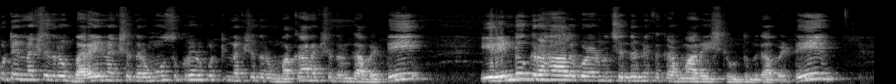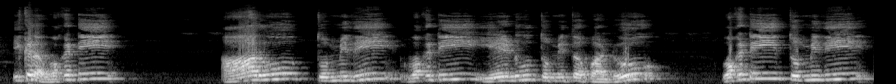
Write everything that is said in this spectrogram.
పుట్టిన నక్షత్రం భరణి నక్షత్రము శుక్రుడు పుట్టిన నక్షత్రం మకా నక్షత్రం కాబట్టి ఈ రెండు గ్రహాలు కూడా చంద్రుని యొక్క కర్మారీష్టి ఉంటుంది కాబట్టి ఇక్కడ ఒకటి ఆరు తొమ్మిది ఒకటి ఏడు తొమ్మిదితో పాటు ఒకటి తొమ్మిది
